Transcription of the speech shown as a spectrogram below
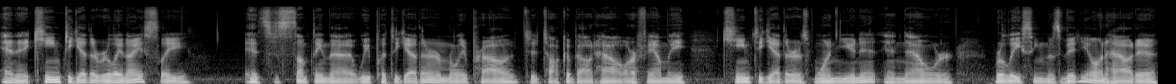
And it came together really nicely. It's something that we put together i'm really proud to talk about how our family came together as one unit and now we're releasing this video on how to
